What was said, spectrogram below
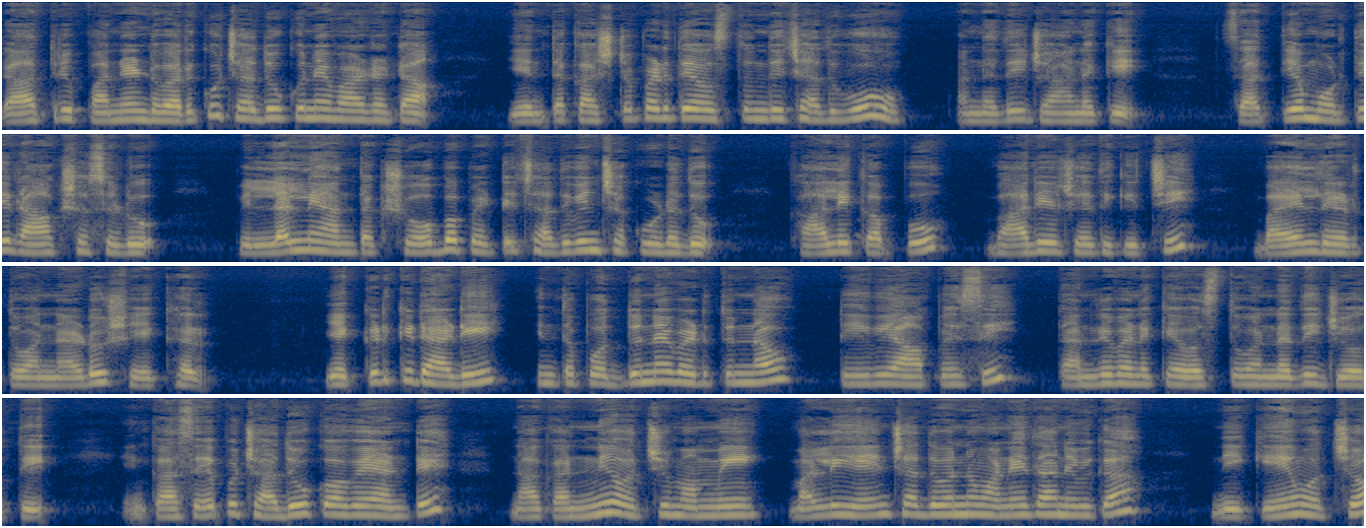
రాత్రి పన్నెండు వరకు చదువుకునేవాడట. ఎంత కష్టపడితే వస్తుంది చదువు? అన్నది జానకి. సత్యమూర్తి రాక్షసుడు. పిల్లల్ని అంత క్షోభ పెట్టి చదివించకూడదు. ఖాళీ కప్పు భార్య చేతికిచ్చి బయలుదేరుతూ అన్నాడు శేఖర్. ఎక్కడికి డాడీ? ఇంత పొద్దున్నే పెడుతున్నావు టీవీ ఆపేసి తండ్రి వెనకే వస్తూ అన్నది జ్యోతి. ఇంకాసేపు చదువుకోవే అంటే నాకన్నీ వచ్చు మమ్మీ. మళ్ళీ ఏం చదవను అనేదానివిగా? నీకేం వచ్చో?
